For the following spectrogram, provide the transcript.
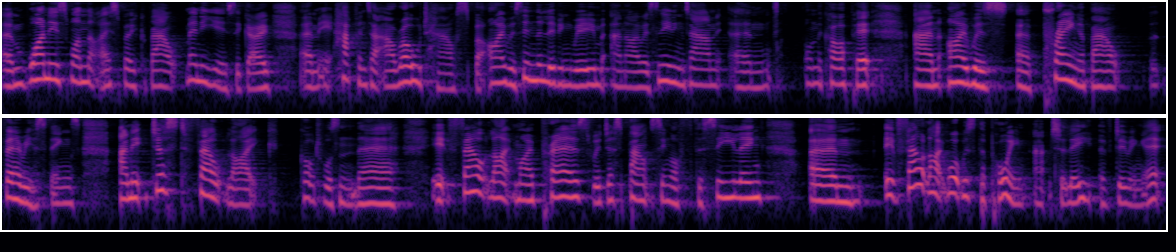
Um, one is one that I spoke about many years ago. Um, it happened at our old house, but I was in the living room and I was kneeling down um, on the carpet and I was uh, praying about various things, and it just felt like God wasn't there. It felt like my prayers were just bouncing off the ceiling. Um, it felt like what was the point, actually, of doing it?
